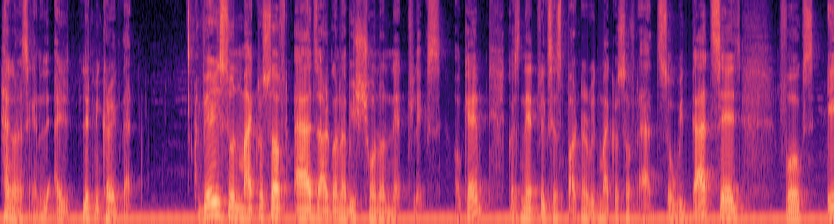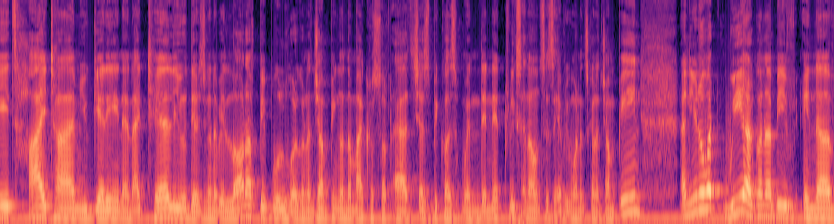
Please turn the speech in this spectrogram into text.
Hang on a second. I, let me correct that. Very soon microsoft ads are gonna be shown on netflix okay? Because netflix has partnered with microsoft ads. So with that said folks it's high time you get in. And i tell you there's going to be a lot of people who are going to jumping on the microsoft ads just because when the netflix announces everyone is going to jump in. And you know what? We are going to be in a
